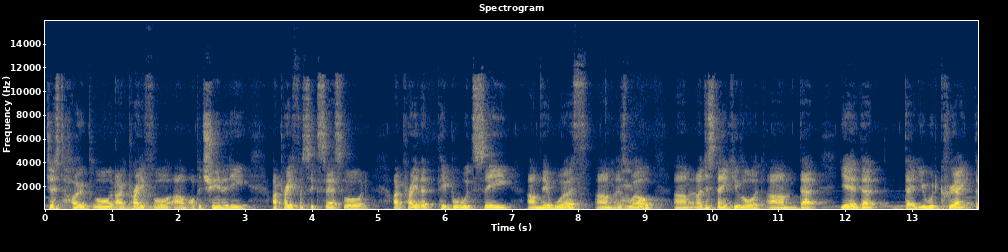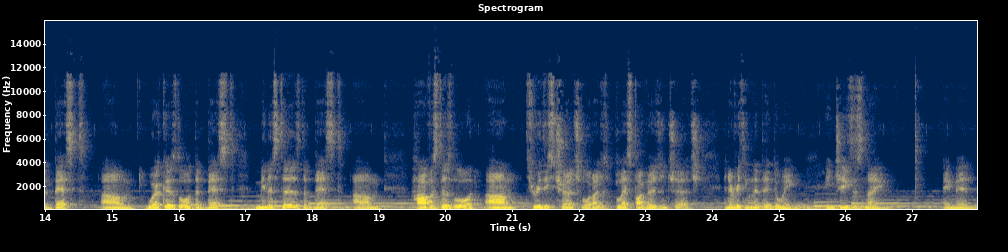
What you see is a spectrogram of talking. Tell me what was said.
just hope, Lord. I pray for um, opportunity. I pray for success, Lord. I pray that people would see um, their worth um, as well. Um, and I just thank you, Lord, um, that yeah, that that you would create the best um, workers, Lord, the best ministers, the best um, harvesters, Lord, um, through this church, Lord. I just bless Divergent Church and everything that they're doing in Jesus' name. Amen.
